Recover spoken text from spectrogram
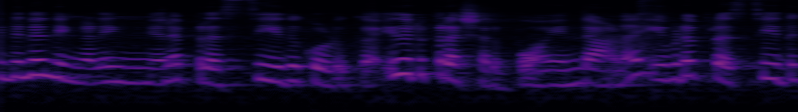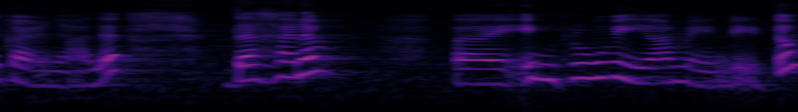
ഇതിനെ നിങ്ങൾ ഇങ്ങനെ പ്രസ് ചെയ്ത് കൊടുക്കുക. ഇതൊരു പ്രഷർ പോയിന്റ് ആണ്. ഇവിടെ പ്രസ് ചെയ്ത് കഴിഞ്ഞാൽ ദഹനം ഇമ്പ്രൂവ് ചെയ്യാൻ വേണ്ടിയിട്ടും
